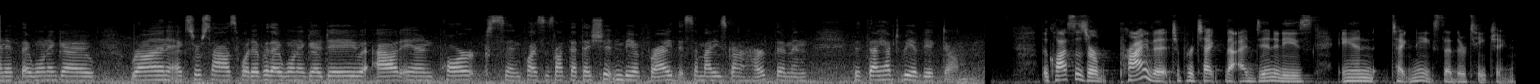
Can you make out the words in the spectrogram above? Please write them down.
And if they want to go run, exercise, whatever they want to go do out in parks and places like that, they shouldn't be afraid that somebody's going to hurt them and that they have to be a victim. The classes are private to protect the identities and techniques that they're teaching.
